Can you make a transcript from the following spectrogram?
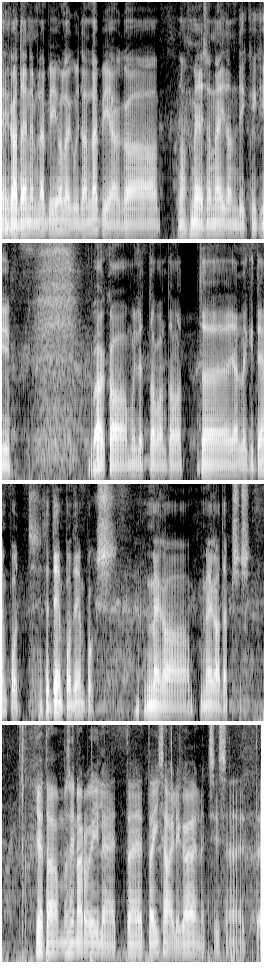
ega ta ennem läbi ei ole, kui ta on läbi, aga noh, mees on näidanud ikkagi väga muljetavaldavat äh, jällegi tempot ja tempo tempoks mega, mega täpsus. ja ta, ma sain aru eile, et, ta isa oli ka öelnud siis, et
